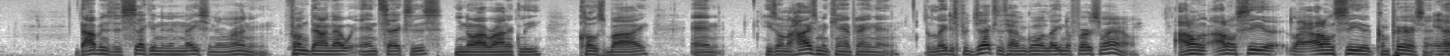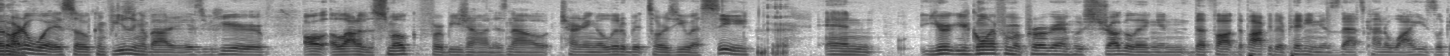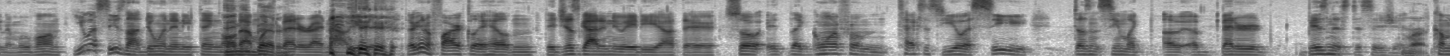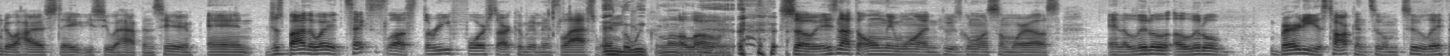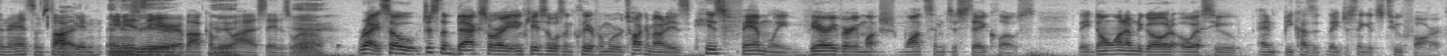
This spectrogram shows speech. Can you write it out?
Dobbins is second in the nation in running from down that way in Texas. You know, ironically, close by, and he's on the Heisman campaign. And the latest projections have him going late in the first round. I don't, I don't see a like, I don't see a comparison And part all. of what is so confusing about it is you hear all a lot of the smoke for Bijan is now turning a little bit towards USC, Yeah. and you're you're going from a program who's struggling, and the thought the popular opinion is that's kind of why he's looking to move on. USC's not doing anything all Any that better. much better right now either. They're gonna fire Clay Helton. They just got a new AD out there, so it like going from Texas to USC doesn't seem like a, a better business decision. Right. Come to Ohio State, you see what happens here. And just by the way, Texas lost three four-star commitments last week. in the week alone. alone. yeah. so he's not the only one who's going somewhere else. And a little a little birdie is talking to him too. Lathan Ransom's talking Right. in, his, ear. about coming to Ohio State as well. Yeah. Right. So, just the backstory, in case it wasn't clear from what we were talking about, is his family very, very much wants him to stay close. They don't want him to go to OSU, and because they just think it's too far.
